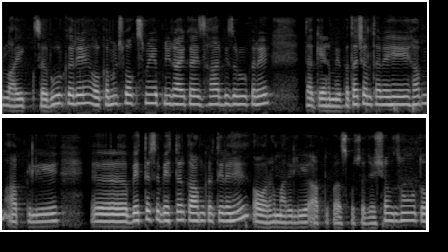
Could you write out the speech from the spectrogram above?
लाइक ज़रूर करें और कमेंट्स बॉक्स में अपनी राय का इजहार भी ज़रूर करें, ताकि हमें पता चलता रहे। हम आपके लिए बेहतर से बेहतर काम करते रहें और हमारे लिए आपके पास कुछ सजेशंस हों तो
